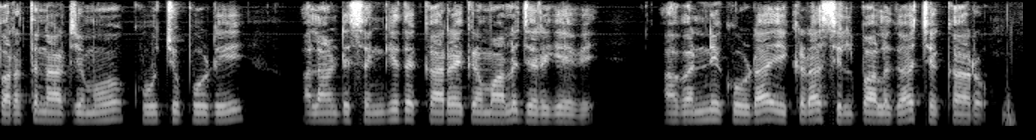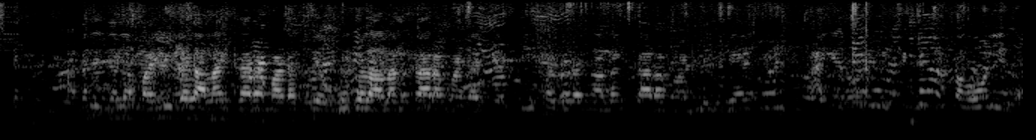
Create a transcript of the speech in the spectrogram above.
భరతనాట్యము కూచిపూడి అలాంటి సంగీత కార్యక్రమాలు జరిగేవి అవన్నీ కూడా ఇక్కడ శిల్పాలుగా చెక్కారు ಇದೆಲ್ಲ ಮಹಿಳೆಗಳ ಅಲಂಕಾರ ಮಾಡಕ್ಕೆ ಹೂಗಳ ಅಲಂಕಾರ ಮಾಡಕ್ಕೆ ದೀಪಗಳನ್ನು ಅಲಂಕಾರ ಮಾಡಲಿಕ್ಕೆ ಹಾಗೆ ನೋಡಿ ಇಲ್ಲಿ ಚಿಕ್ಕ ಚಿಕ್ಕ ಹೋಲ್ ಇದೆ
